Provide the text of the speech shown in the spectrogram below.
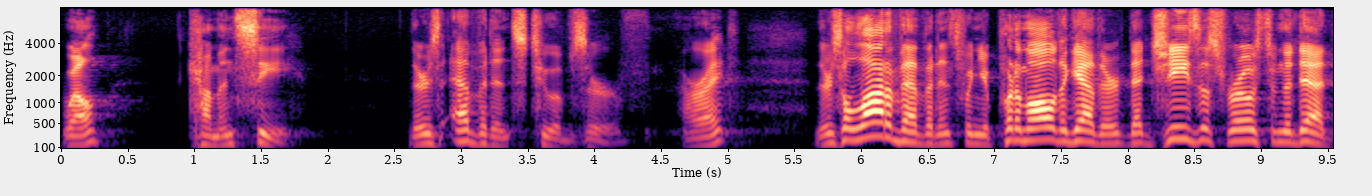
Well, come and see. There's evidence to observe, all right? There's a lot of evidence when you put them all together that Jesus rose from the dead.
